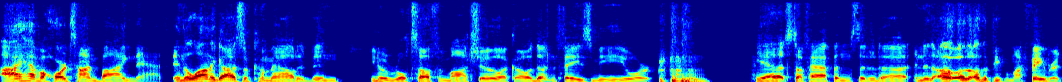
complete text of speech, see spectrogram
I have a hard time buying that. And a lot of guys have come out and been you know, real tough and macho, like, oh, it doesn't phase me, or yeah, that stuff happens. Da, da, da. And then, oh, other people, my favorite,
